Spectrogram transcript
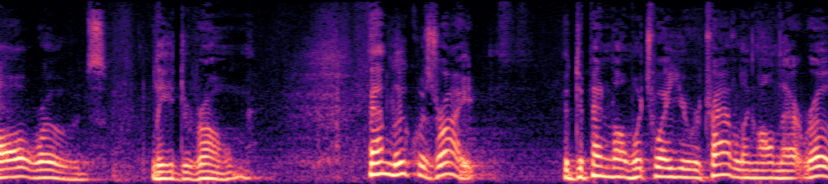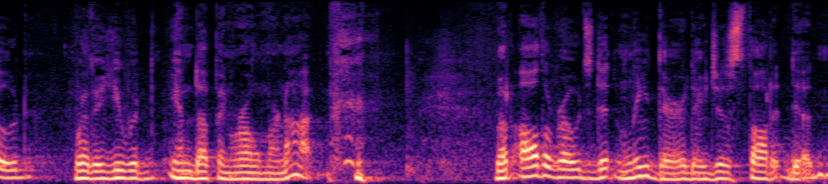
all roads lead to Rome. And Luke was right. It depended on which way you were traveling on that road, whether you would end up in Rome or not. but all the roads didn't lead there, they just thought it did.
